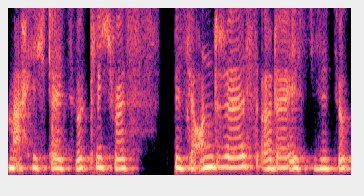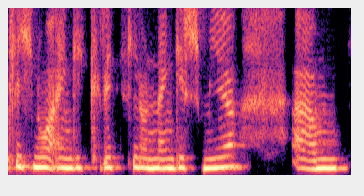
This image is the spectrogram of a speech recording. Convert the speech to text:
mache ich da jetzt wirklich was Besonderes oder ist das jetzt wirklich nur ein Gekritzel und ein Geschmier? Ähm,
